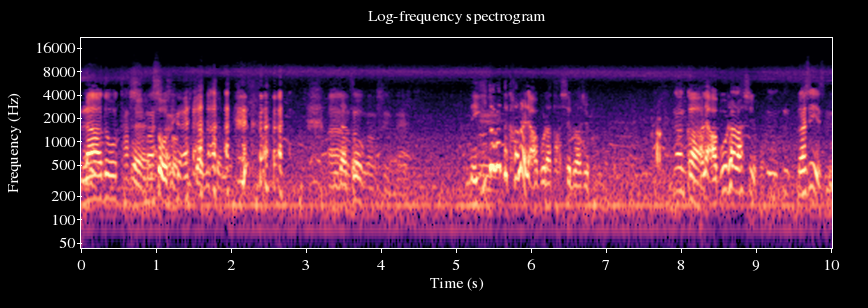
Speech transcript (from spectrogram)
ラードを足しましたええそうそうビチャビチャのあそうかもしれネギトロってかなり油足してるらしいもんないなんかあれ油らしいもんうん。らしいですね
